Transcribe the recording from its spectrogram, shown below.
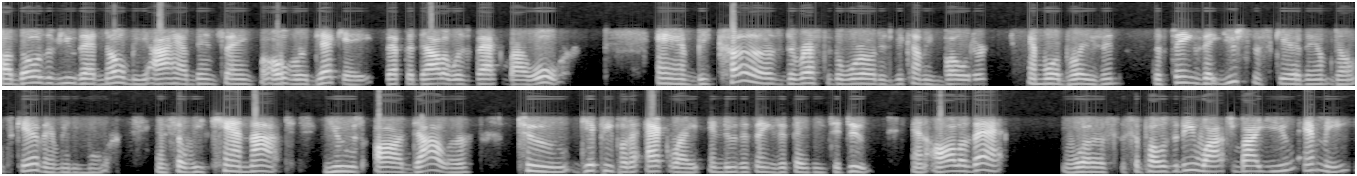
uh, those of you that know me, I have been saying for over a decade that the dollar was backed by war. And because the rest of the world is becoming bolder and more brazen, the things that used to scare them don't scare them anymore. And so we cannot use our dollar to get people to act right and do the things that they need to do. And all of that was supposed to be watched by you and me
